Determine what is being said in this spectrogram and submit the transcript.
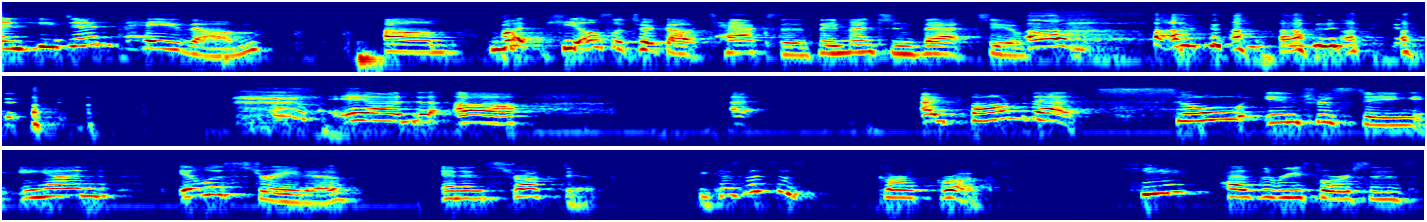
And he did pay them. Um, but he also took out taxes. They mentioned that too. Oh. and uh, I found that so interesting and illustrative and instructive because this is Garth Brooks. He has the resources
